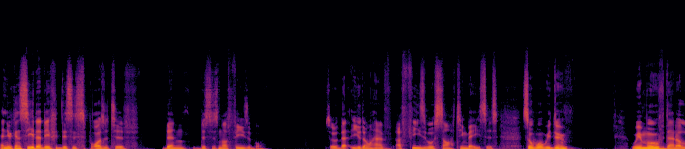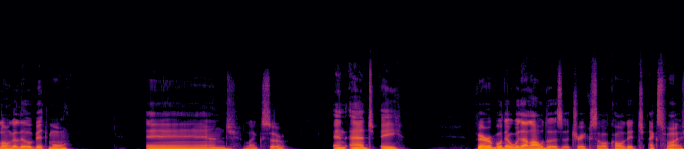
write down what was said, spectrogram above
And you can see that if this is positive, then this is not feasible so that you don't have a feasible starting basis. So what we do, we move that along a little bit more and like so, and add a variable that would allow us a trick. So I'll call it x5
